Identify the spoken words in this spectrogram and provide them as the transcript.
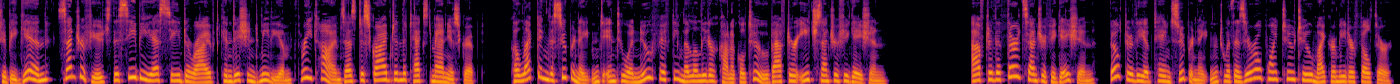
To begin, centrifuge the CBSC derived conditioned medium three times as described in the text manuscript, collecting the supernatant into a new 50 milliliter conical tube after each centrifugation. After the third centrifugation, filter the obtained supernatant with a 0.22 micrometer filter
